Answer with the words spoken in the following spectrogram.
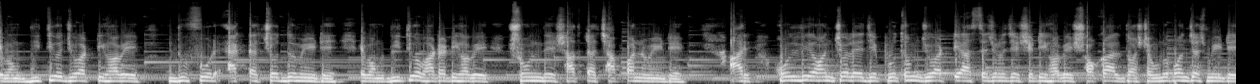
এবং দ্বিতীয় জোয়ারটি হবে দুপুর একটা চোদ্দ মিনিটে এবং দ্বিতীয় ভাটাটি হবে সন্ধে সাতটা ছাপ্পান্ন মিনিটে। আর হলদিয়া অঞ্চলে যে প্রথম জোয়ারটি আসতে চলেছে সেটি হবে সকাল দশটা উনপঞ্চাশ মিনিটে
